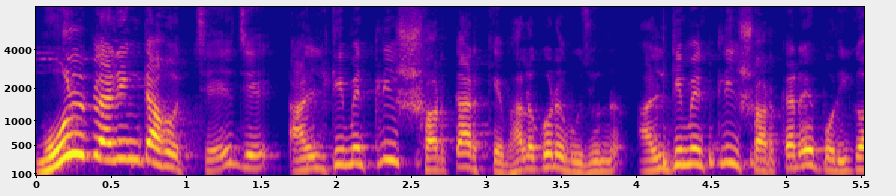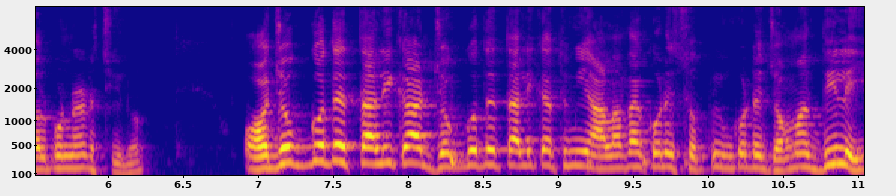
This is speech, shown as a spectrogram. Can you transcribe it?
মূল প্ল্যানিংটা হচ্ছে যে আলটিমেটলি সরকারকে, ভালো করে বুঝুন আলটিমেটলি সরকারের পরিকল্পনাটা ছিল, অযোগ্যদের তালিকা আর যোগ্যদের তালিকা তুমি আলাদা করে সুপ্রিম কোর্টে জমা দিলেই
